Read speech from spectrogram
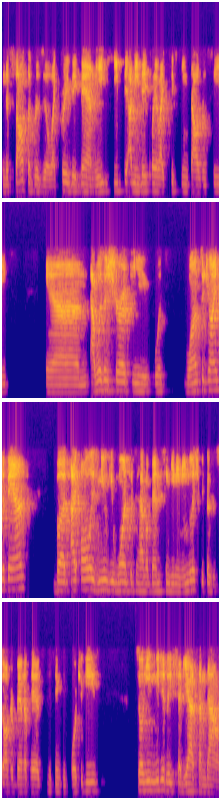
in the south of Brazil, like pretty big band. He he, I mean they play like 16,000 seats, and I wasn't sure if he would want to join the band, but I always knew he wanted to have a band singing in English because this other band of his he sings in Portuguese. So he immediately said, "Yes, I'm down."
